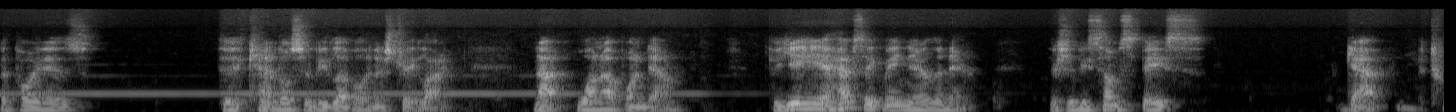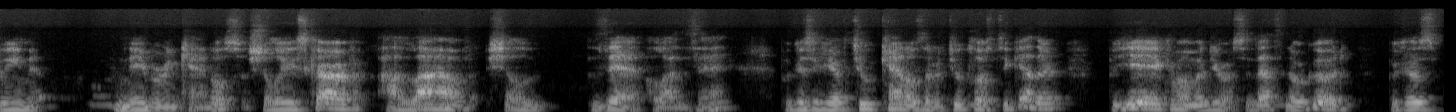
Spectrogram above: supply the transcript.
the point is the candle should be level in a straight line, not one up, one down. There should be some space, gap between neighboring candles. Because if you have two candles that are too close together, so that's no good because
